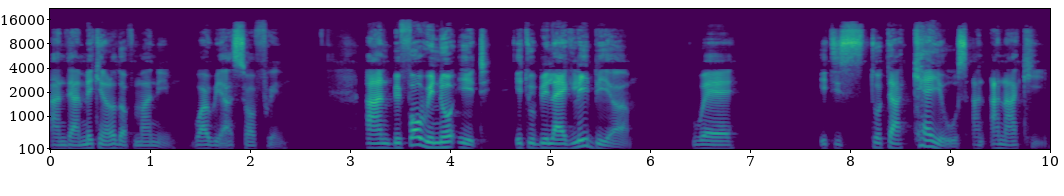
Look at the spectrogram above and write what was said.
And they are making a lot of money while we are suffering. And before we know it, it will be like Libya, where it is total chaos and anarchy.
